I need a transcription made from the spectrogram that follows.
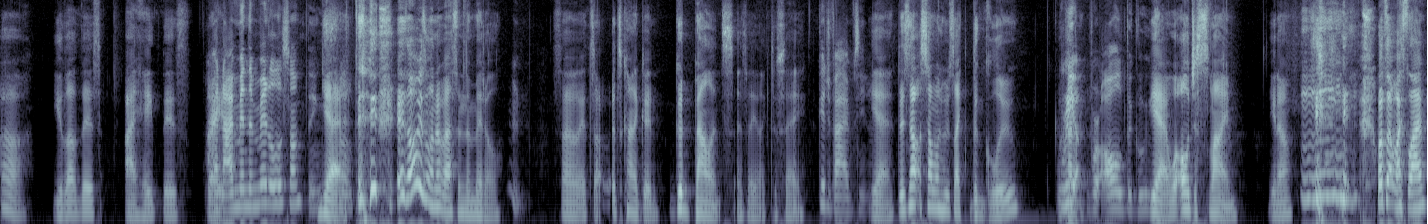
"Oh, you love this. I hate this." Great. And I'm in the middle of something. Yeah, so- it's always one of us in the middle. Hmm. So it's uh, it's kind of good, good balance, as they like to say. Good vibes, you know. Yeah, there's not someone who's like the glue. We're We, kinda- we're all the glue. yeah, we're all just slime. You know. What's up, my slime?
